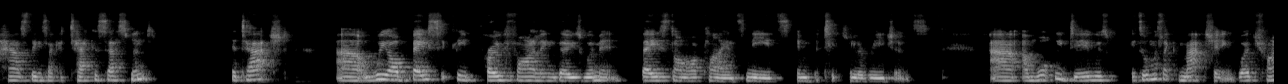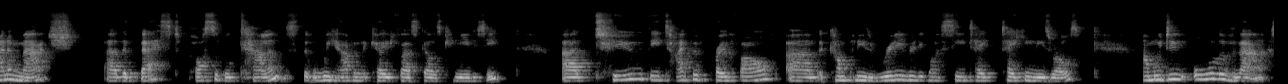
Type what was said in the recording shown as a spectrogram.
has things like a tech assessment attached. Uh, we are basically profiling those women based on our clients' needs in particular regions. Uh, and what we do is it's almost like matching. We're trying to match uh, the best possible talent that we have in the Code First Girls community uh, to the type of profile um, that companies really, really want to see take, taking these roles. And we do all of that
